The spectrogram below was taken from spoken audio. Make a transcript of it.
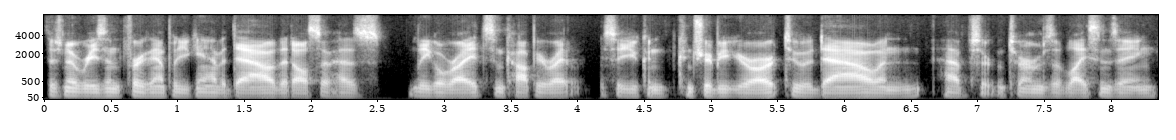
There's no reason, for example, you can't have a DAO that also has legal rights and copyright, so you can contribute your art to a DAO and have certain terms of licensing,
